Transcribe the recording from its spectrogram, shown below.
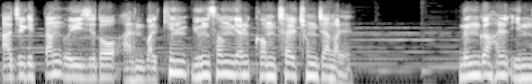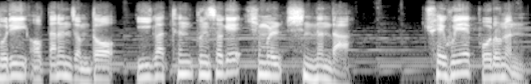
아직 입당 의지도 안 밝힌 윤석열 검찰총장을 능가할 인물이 없다는 점도 이 같은 분석에 힘을 싣는다. 최후의 보루는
